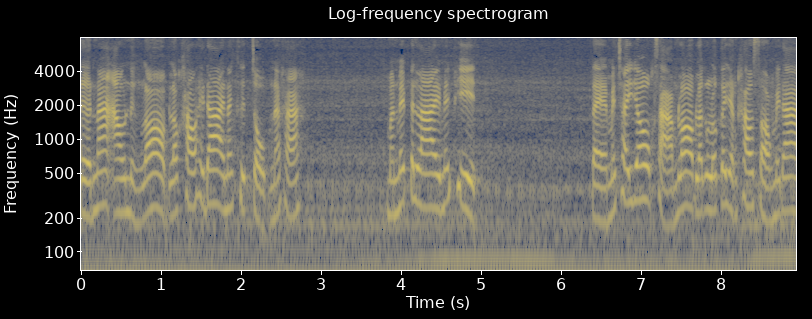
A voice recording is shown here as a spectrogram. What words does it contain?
เดินหน้าเอาหนึ่งรอบ แล้วเข้าให้ได้นั่นคือจบนะคะ มันไม่เป็นไรไม่ผิด แต่ไม่ใช่โยกสามรอบแล้วรถก็ยังเข้าซองไม่ได้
